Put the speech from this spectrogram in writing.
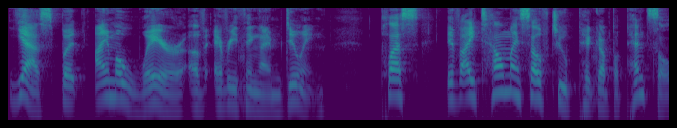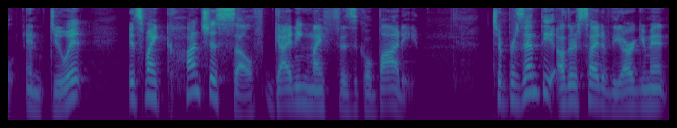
yes, but I'm aware of everything I'm doing. Plus, if I tell myself to pick up a pencil and do it, it's my conscious self guiding my physical body. To present the other side of the argument,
